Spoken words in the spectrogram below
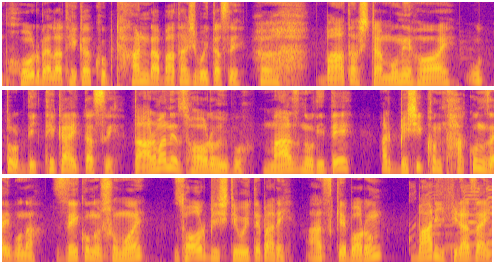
ভোরবেলা থেকে খুব ঠান্ডা বাতাস বইতাছে। বাতাসটা মনে হয় উত্তর দিক থেকে আইতাছে। তার মানে ঝড় হইব। মাঝ নদীতে আর বেশিক্ষণ থাকুন যাইব না। যে কোনো সময় ঝড় বৃষ্টি হইতে পারে। আজকে বরং বাড়ি ফিরা যাই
